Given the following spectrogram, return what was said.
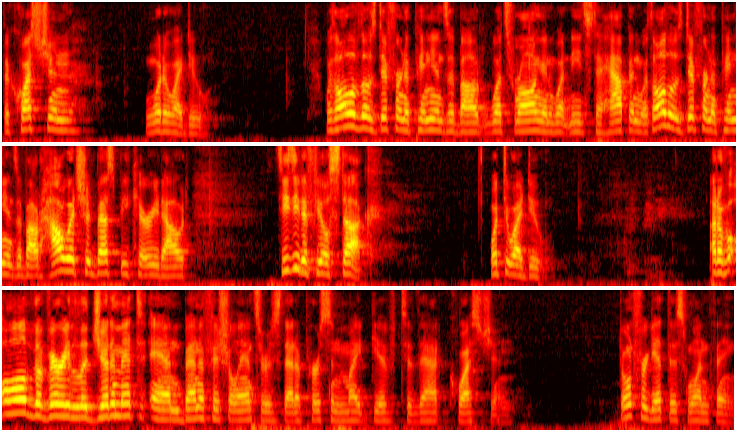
The question what do I do? With all of those different opinions about what's wrong and what needs to happen, with all those different opinions about how it should best be carried out, it's easy to feel stuck. What do I do? Out of all the very legitimate and beneficial answers that a person might give to that question, don't forget this one thing.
